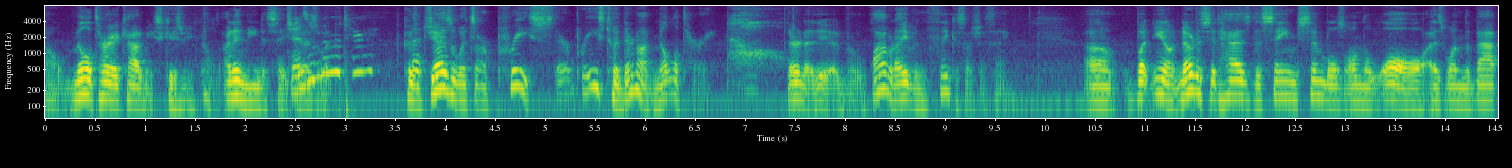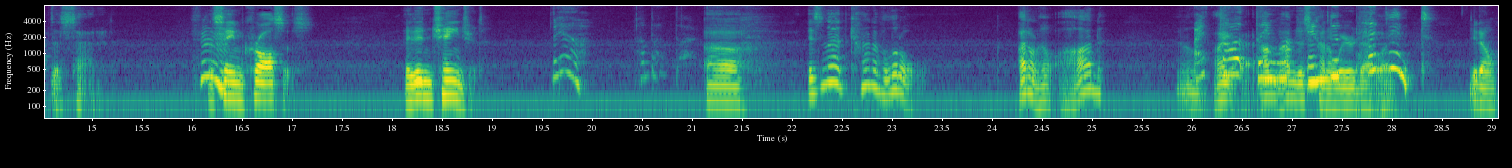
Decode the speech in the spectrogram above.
oh military academy. Excuse me, I didn't mean to say Jesuit Jesuit military? Because Jesuits are priests. They're a priesthood. They're not military. No. They're not, why would I even think of such a thing? Uh, but you know, notice it has the same symbols on the wall as when the Baptists had it. Hmm. The same crosses. They didn't change it. Yeah. How about that? Uh, isn't that kind of a little, I don't know, odd? You know, I thought they I'm, were I'm just kind of weird that way. You know,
